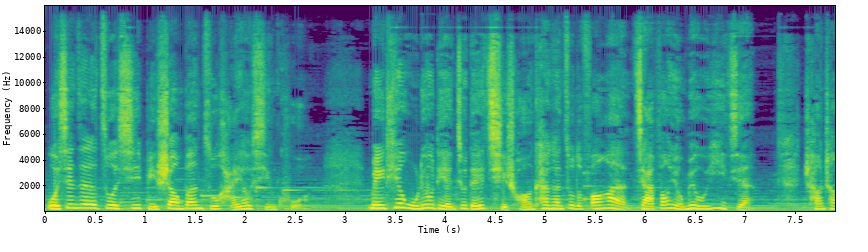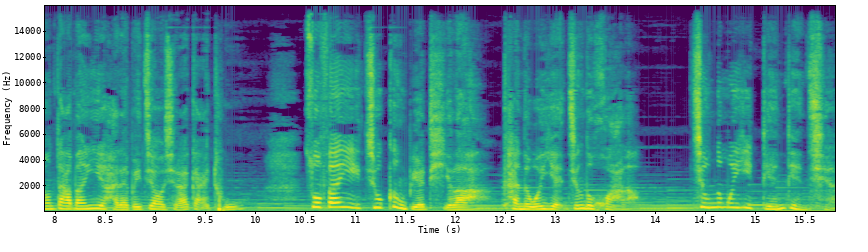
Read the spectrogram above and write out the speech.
我现在的作息比上班族还要辛苦，每天五六点就得起床看看做的方案，甲方有没有意见，常常大半夜还得被叫起来改图。做翻译就更别提了，看得我眼睛都花了。就那么一点点钱，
